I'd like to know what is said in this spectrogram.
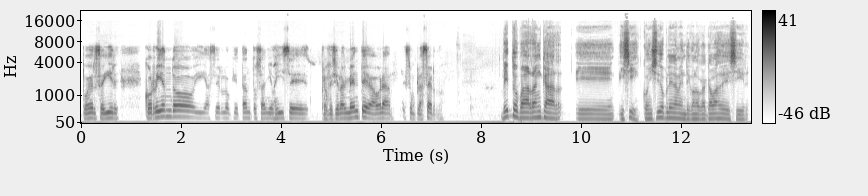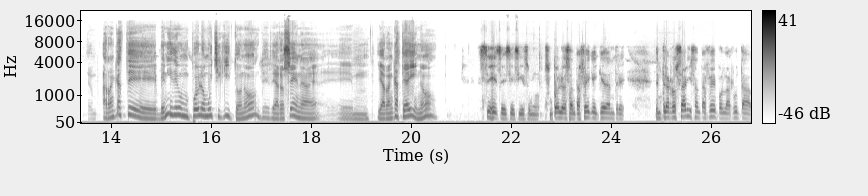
poder seguir corriendo y hacer lo que tantos años hice profesionalmente, ahora es un placer, ¿no? Beto, para arrancar, eh, y sí, coincido plenamente con lo que acabas de decir. Arrancaste, venís de un pueblo muy chiquito, ¿no? De, Arocena, em, y arrancaste ahí, ¿no? Sí, sí, sí, sí, es un, pueblo de Santa Fe que queda entre, entre Rosario y Santa Fe por la ruta,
